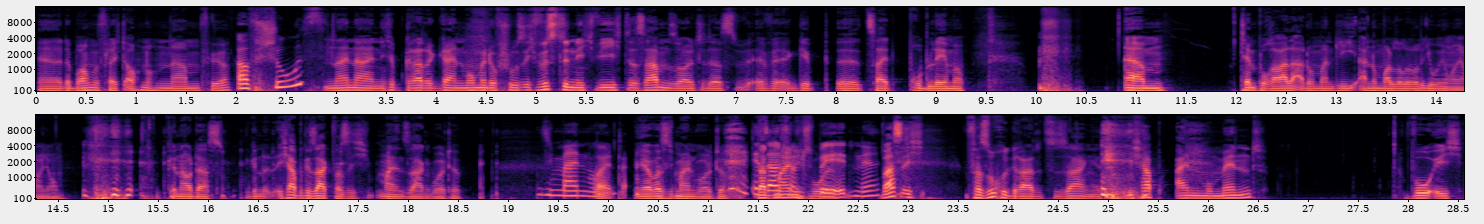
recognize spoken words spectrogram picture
äh, da brauchen wir vielleicht auch noch einen Namen für. Auf Shoes? Nein, nein, ich habe gerade keinen Moment auf Schuss. Ich wüsste nicht, wie ich das haben sollte. Das äh, gibt äh, Zeitprobleme. ähm, temporale Anomalie, Anomalie. genau das. Ich habe gesagt, was ich mein, sagen wollte. Sie meinen wollte. Ja, was ich meinen wollte. Ist das auch meine schon ich wohl. spät, ne? Was ich versuche gerade zu sagen ist, ich habe einen Moment, wo ich,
